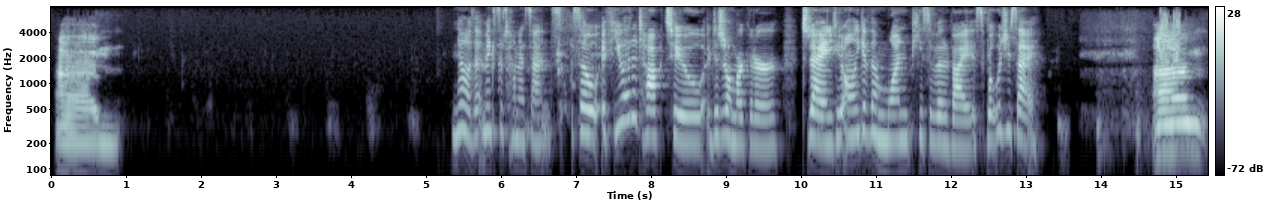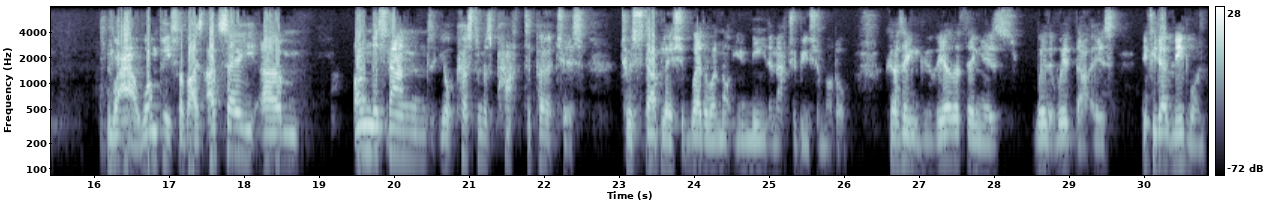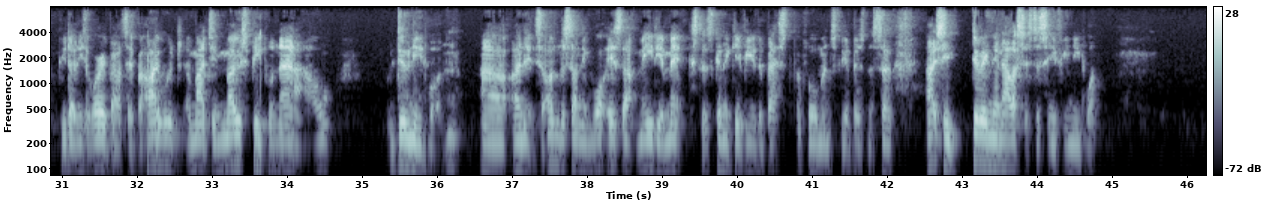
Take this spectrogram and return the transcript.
Um, No, that makes a ton of sense. So, if you had to talk to a digital marketer today and you could only give them one piece of advice, what would you say? Um, wow, one piece of advice. I'd say um, understand your customer's path to purchase to establish whether or not you need an attribution model. Because I think the other thing is with with that is if you don't need one, you don't need to worry about it. But I would imagine most people now do need one. Uh, and it's understanding what is that media mix that's going to give you the best performance for your business. So, actually doing the analysis to see if you need one.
